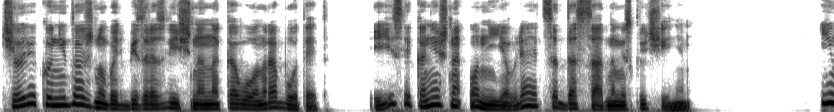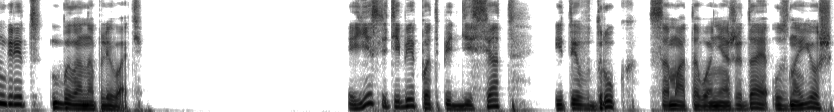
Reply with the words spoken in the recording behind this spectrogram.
человеку не должно быть безразлично, на кого он работает, если, конечно, он не является досадным исключением. Ингрид было наплевать. Если тебе под 50, и ты вдруг, сама того не ожидая, узнаешь,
